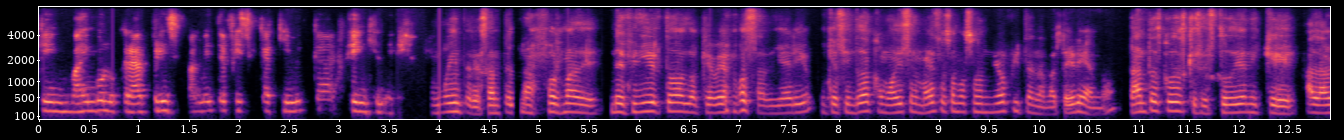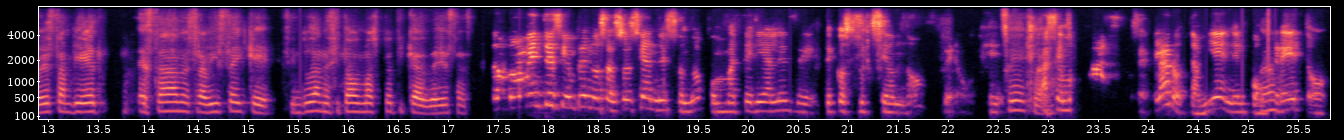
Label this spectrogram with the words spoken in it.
que va a involucrar principalmente física, química e ingeniería. Muy interesante la forma de definir todo lo que vemos a diario y que sin duda, como dice el maestro, somos un neófito en la materia, ¿no? Tantas cosas que se estudian y que a la vez también están a nuestra vista y que sin duda necesitamos más pláticas de esas. Normalmente siempre nos asocian eso, ¿no? Con materiales de, de construcción, ¿no? Pero sí, claro. hacemos más. O sea, claro, también el concreto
